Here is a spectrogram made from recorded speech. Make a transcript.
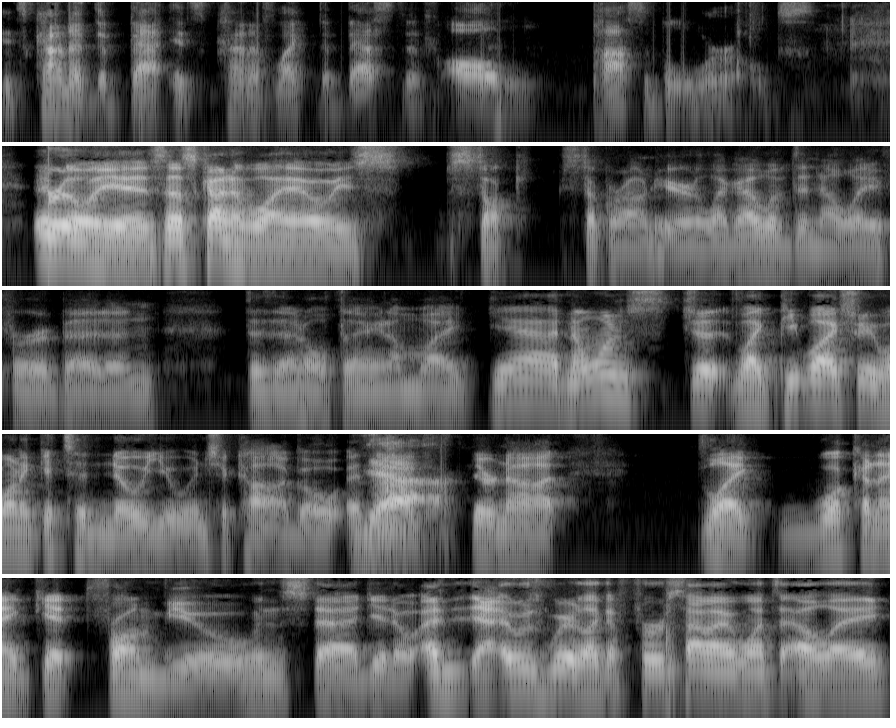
it's kind of the best it's kind of like the best of all possible worlds It really is. That's kind of why I always stuck stuck around here. Like I lived in LA for a bit and did that whole thing, and I'm like, yeah, no one's just like people actually want to get to know you in Chicago, and like, Yeah. they're not like, what can I get from you instead, you know? And it was weird. Like the first time I went to LA,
